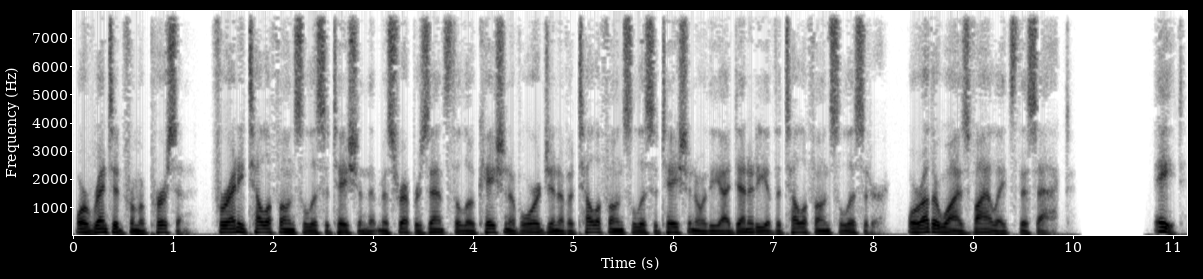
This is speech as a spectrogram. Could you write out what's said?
or rented from a person, for any telephone solicitation that misrepresents the location of origin of a telephone solicitation or the identity of the telephone solicitor, or otherwise violates this act. 8.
